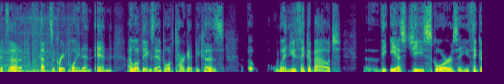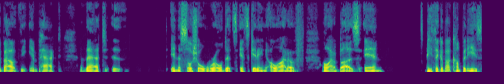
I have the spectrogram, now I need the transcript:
It's a that's a great point, and and I love the example of Target because uh, when you think about the ESG scores and you think about the impact that uh, in the social world it's it's getting a lot of a lot of buzz and you think about companies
